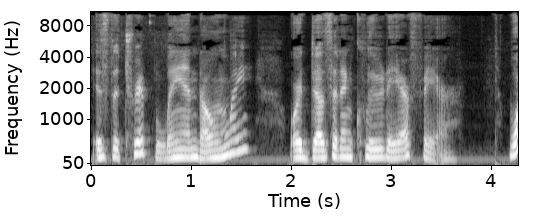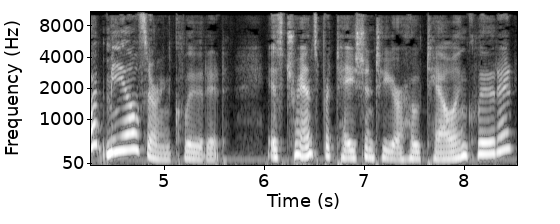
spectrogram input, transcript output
Is the trip land only, or does it include airfare? What meals are included? Is transportation to your hotel included?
